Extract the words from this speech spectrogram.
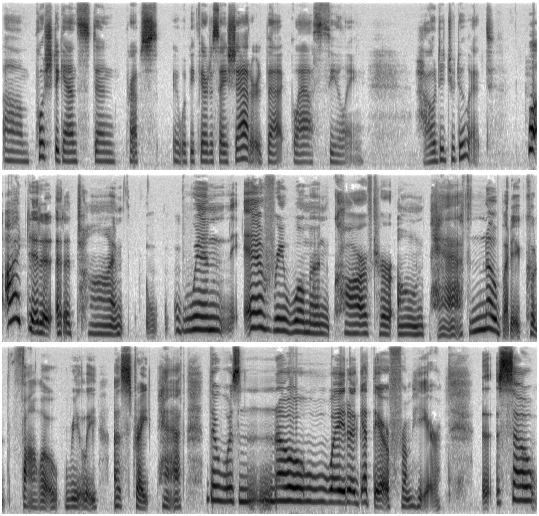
um, pushed against and perhaps it would be fair to say shattered that glass ceiling. How did you do it? Well, I did it at a time when every woman carved her own path. Nobody could follow really a straight path. There was no way to get there from here. So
